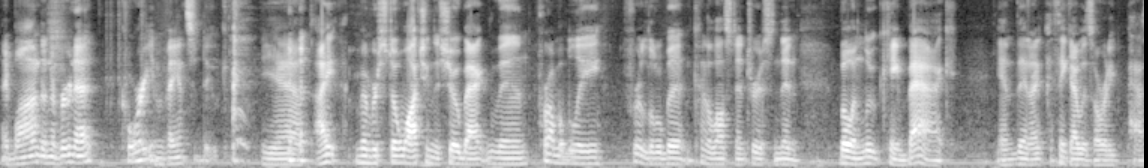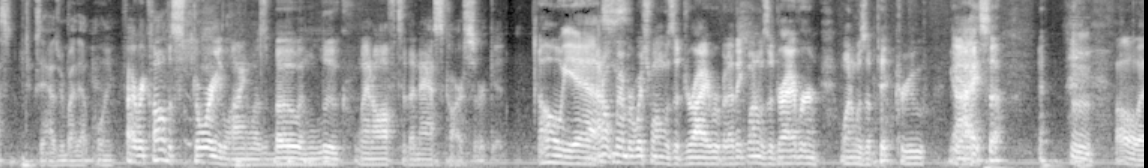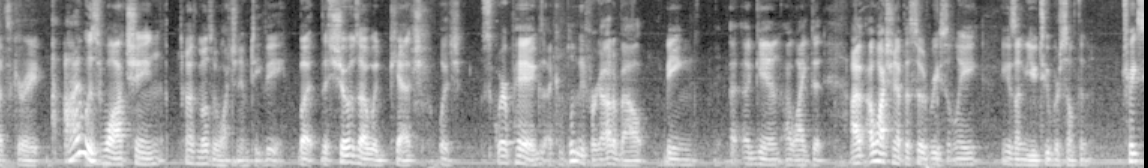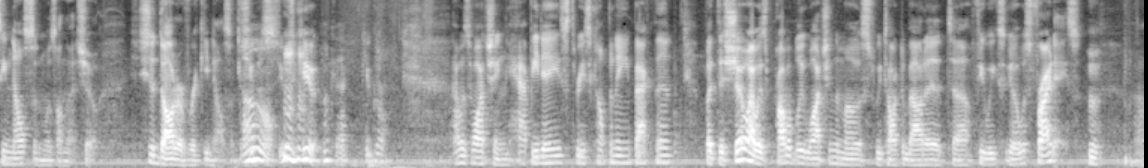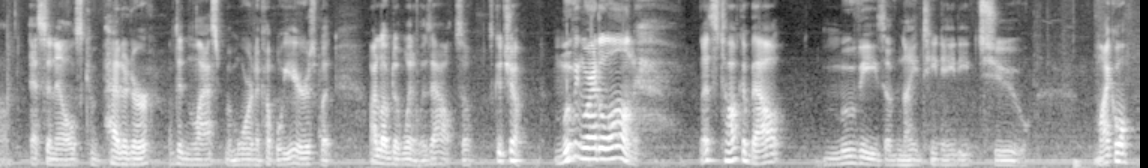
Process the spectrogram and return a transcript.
a blonde and a brunette, Coy and Vance Duke. Yeah, I remember still watching the show back then, probably for a little bit, and kind of lost interest. And then Bo and Luke came back, and then I, I think I was already past Dukes of Hazzard by that point. If I recall, the storyline was Bo and Luke went off to the NASCAR circuit. Oh yeah, I don't remember which one was a driver, but I think one was a driver and one was a pit crew guy. Yeah. So hmm. Oh, that's great. I was watching. I was mostly watching MTV, but the shows I would catch, which Square Pegs, I completely forgot about being. Again, I liked it. I, I watched an episode recently. I think it was on YouTube or something. Tracy Nelson was on that show. She's the daughter of Ricky Nelson. She Oh. was she was oh. cute. Okay. Cute girl. I was watching Happy Days, Three's Company back then. But the show I was probably watching the most, we talked about it uh, a few weeks ago, was Fridays. Uh, SNL's competitor. Didn't last more than a couple years, but I loved it when it was out. So it's a good show. Moving right along, let's talk about movies of 1982. Michael,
